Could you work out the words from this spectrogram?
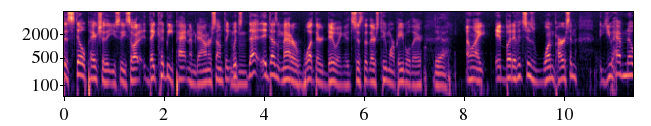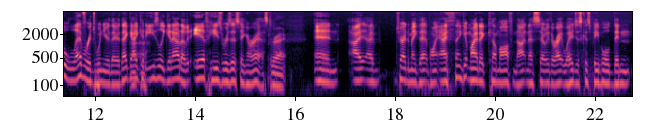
a still picture that you see. So I, they could be patting him down or something. Which that it doesn't matter what they're doing. It's just that there's two more people there. Yeah. I'm like, it, but if it's just one person, you have no leverage when you're there. That guy could easily get out of it if he's resisting arrest Right. and I, I tried to make that point, and I think it might have come off not necessarily the right way, just because people didn't,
